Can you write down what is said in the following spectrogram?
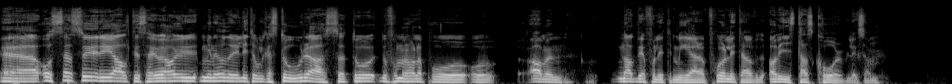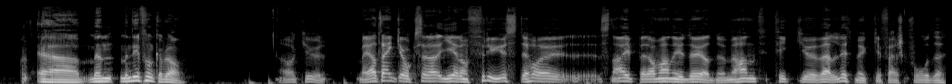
Eh, och sen så är det ju alltid så här, jag har ju, mina hundar är lite olika stora så att då, då får man hålla på och, ja men Nadja får lite mer, får lite av, av istadskorv liksom. Eh, men, men det funkar bra. Ja, kul. Men jag tänker också ge dem frys. Det har ju Sniper, ja, han är ju död nu, men han fick ju väldigt mycket färskfoder.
